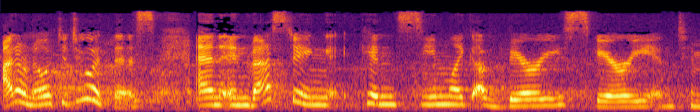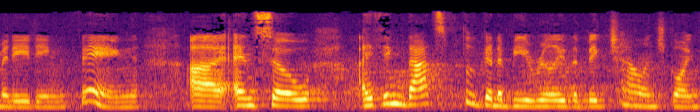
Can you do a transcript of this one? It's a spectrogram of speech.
I don't know what to do with this. And investing can seem like a very scary, intimidating thing. Uh, and so I think that's going to be really the big challenge going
